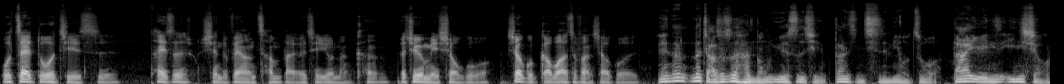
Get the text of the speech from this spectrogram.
我再多的解释，它也是显得非常苍白，而且又难看，而且又没效果，效果搞不好是反效果。哎、欸，那那假设是很浓郁的事情，但是你其实没有做，大家以为你是英雄，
